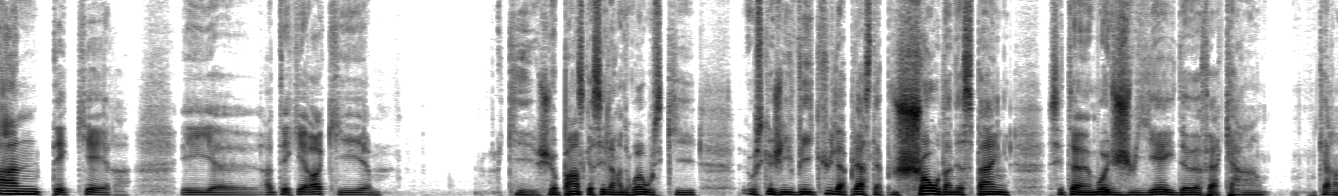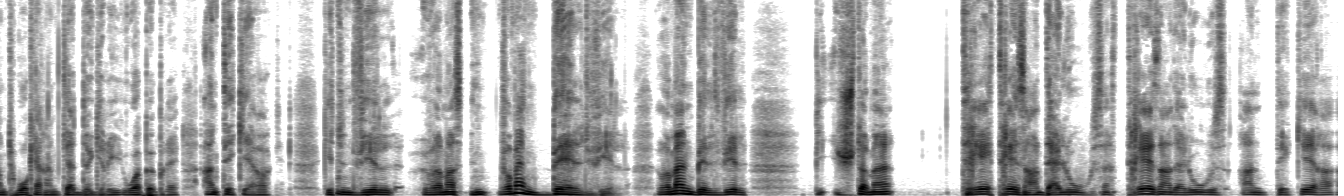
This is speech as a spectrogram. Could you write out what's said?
Antequera. Et euh, Antequera qui, euh, qui, je pense que c'est l'endroit où, ce que j'ai vécu la place la plus chaude en Espagne. C'était un mois de juillet. Il devait faire 40, 43, 44 degrés, ou à peu près. Antequera, qui est une ville vraiment, vraiment une belle ville. Vraiment une belle ville. Puis justement, très, très andalouse, hein, très andalouse, Antequera,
